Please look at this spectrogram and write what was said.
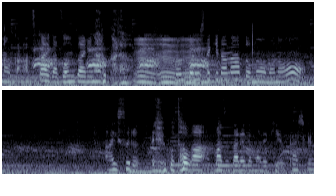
なんか扱いが存在になるから、にうんうん、うん、本当に素敵だなと思うものを愛するっていうことはまず誰でもできる。確かに。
